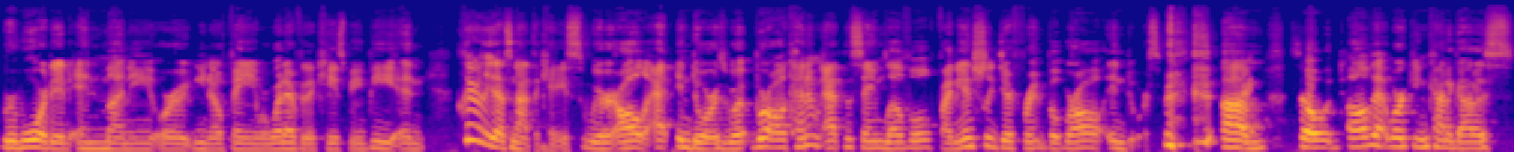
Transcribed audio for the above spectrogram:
rewarded in money or you know fame or whatever the case may be and clearly that's not the case we're all at indoors we're, we're all kind of at the same level financially different but we're all indoors um, right. so all that working kind of got us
